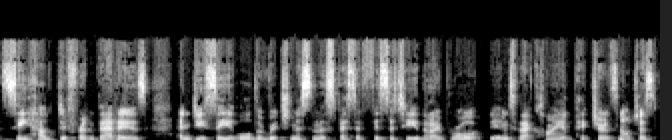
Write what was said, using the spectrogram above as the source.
See how different that is. And do you see all the richness and the specificity that I brought into that client picture? It's not just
